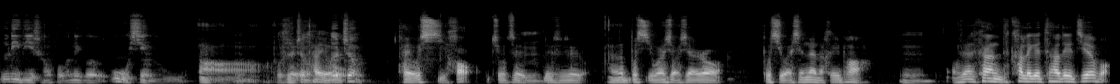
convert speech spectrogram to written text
立地成佛那个悟性的悟，啊嗯，不是对他有正常的正。他有喜好，就这嗯类似这种，他不喜欢小鲜肉，不喜欢现在的 hiphop。嗯我现在看看了一个他这个街访，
